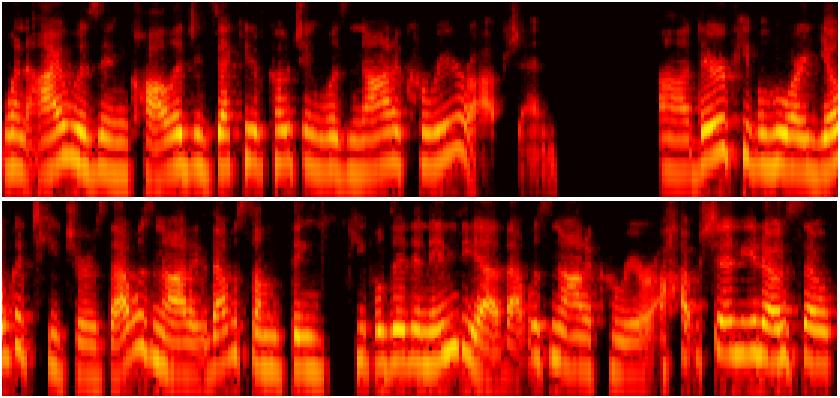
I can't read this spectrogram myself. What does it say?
When I was in college, executive coaching was not a career option. Uh, there are people who are yoga teachers. That was not a, that was something people did in India. That was not a career option, you know. So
